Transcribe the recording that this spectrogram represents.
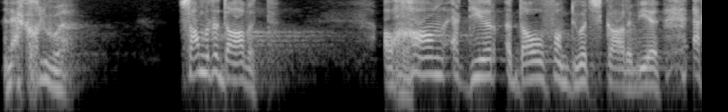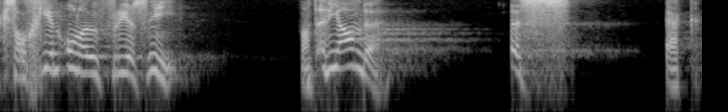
En ek glo saam met Dawid al gaan ek deur 'n dal van doodskade weer ek sal geen onhou vrees nie. Want in die hande is ek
